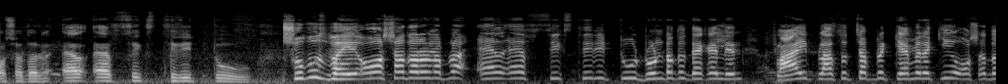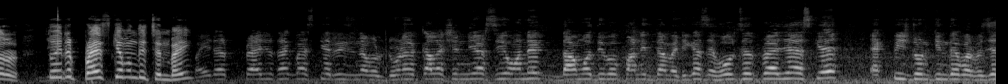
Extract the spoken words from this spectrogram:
অসাধারণ L F six three two Sabuj ভাই, অসাধারণ আপনার L F six three two ড্রোনটা তো দেখাইলেন। ফ্লাই প্লাস হচ্ছে আপনার ক্যামেরা, কি অসাধারণ। তো এটার প্রাইস কেমন দিচ্ছেন ভাই? এটার প্রাইস থাকবে আজকে রিজনেবল ড্রোনের কালেকশন নিয়ে আসছি, অনেক দামও দিব, পানির দামে, ঠিক আছে? হোলসেল প্রাইসে আজকে এক পিস ড্রোন কিনতে পারবে। যে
